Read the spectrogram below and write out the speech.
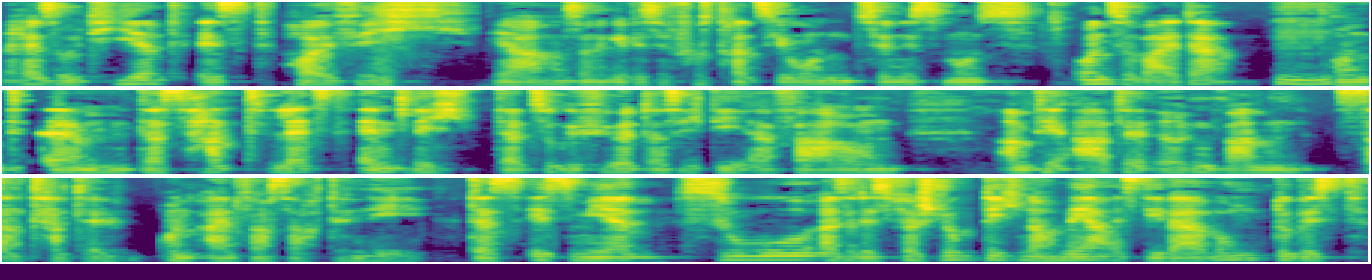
resultiert, ist häufig ja so eine gewisse Frustration, Zynismus und so weiter. Mhm. Und ähm, das hat letztendlich dazu geführt, dass ich die Erfahrung am Theater irgendwann satt hatte und einfach sagte, nee, das ist mir zu, also das verschluckt dich noch mehr als die Werbung. Du bist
